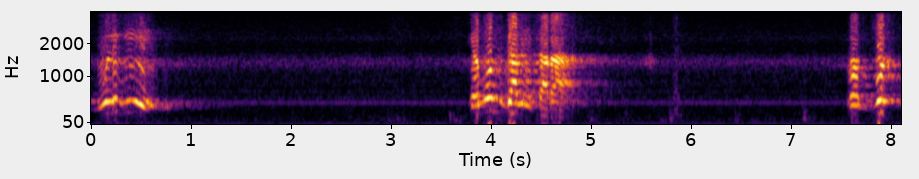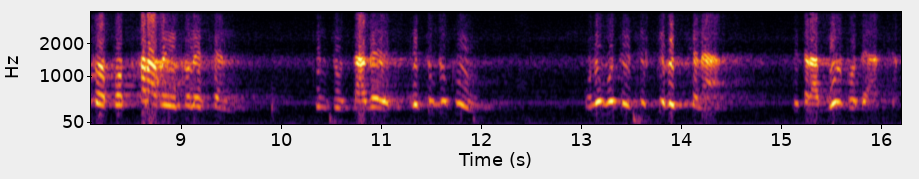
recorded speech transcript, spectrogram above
ভুলে গিয়ে কেমন জানে তারা প্রভ্যস্ত পথারা হয়ে চলেছেন। কিন্তু তাদের এতটুকু অনুভূতি সৃষ্টি হচ্ছে না যে তারা ভুল পথে আছেন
